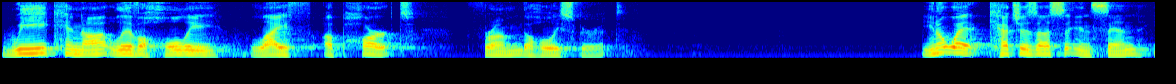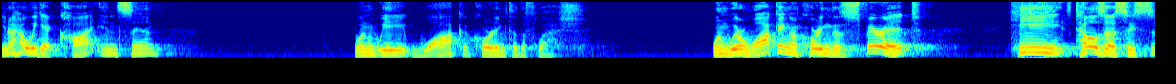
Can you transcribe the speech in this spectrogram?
We cannot live a holy life apart from the Holy Spirit. You know what catches us in sin? You know how we get caught in sin? When we walk according to the flesh. When we're walking according to the Spirit, he tells us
